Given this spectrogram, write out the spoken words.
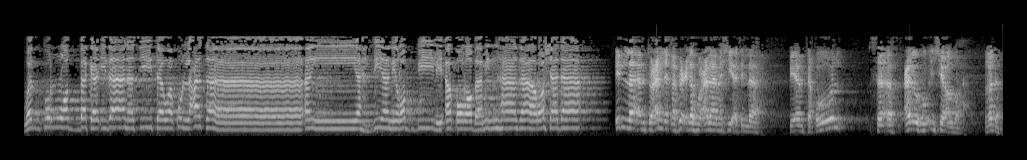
واذكر ربك إذا نسيت وقل عسى أن يهديني ربي لأقرب من هذا رشدا. إلا أن تعلق فعله على مشيئة الله بأن تقول سأفعله إن شاء الله. غدا.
